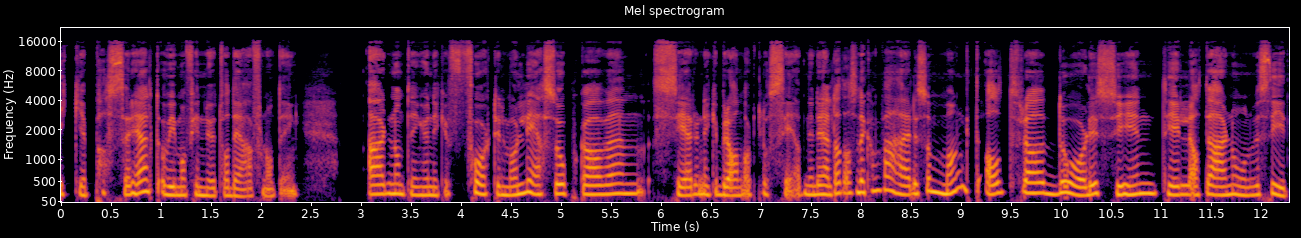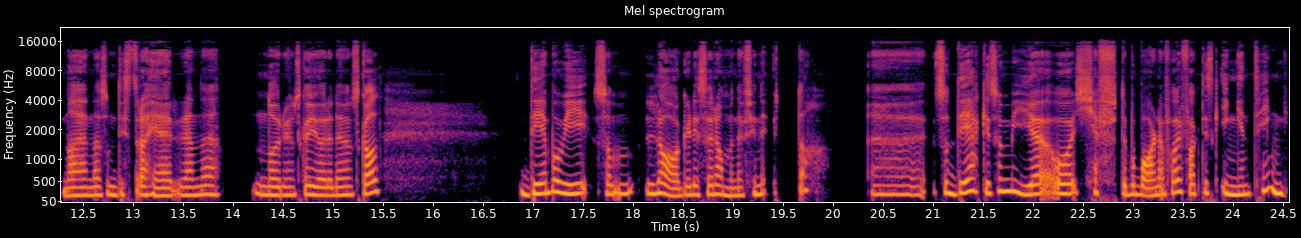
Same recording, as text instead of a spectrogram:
ikke passer helt, og vi må finne ut hva det er for noe. Er det noe hun ikke får til med å lese oppgaven? Ser hun ikke bra nok til å se den i det hele tatt? Altså, det kan være så mangt. Alt fra dårlig syn til at det er noen ved siden av henne som distraherer henne når hun skal gjøre det hun skal. Det må vi som lager disse rammene, finne ut av. Eh, så det er ikke så mye å kjefte på barnet for, faktisk ingenting.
